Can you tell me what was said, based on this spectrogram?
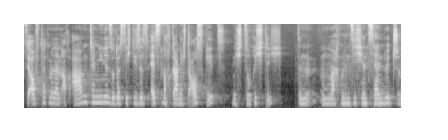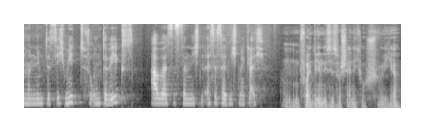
Sehr oft hat man dann auch Abendtermine, sodass sich dieses Essen noch gar nicht ausgeht, nicht so richtig. Dann macht man sich ein Sandwich und man nimmt es sich mit für unterwegs. Aber es ist dann nicht, es ist halt nicht mehr gleich. Vor allen Dingen ist es wahrscheinlich auch schwer,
